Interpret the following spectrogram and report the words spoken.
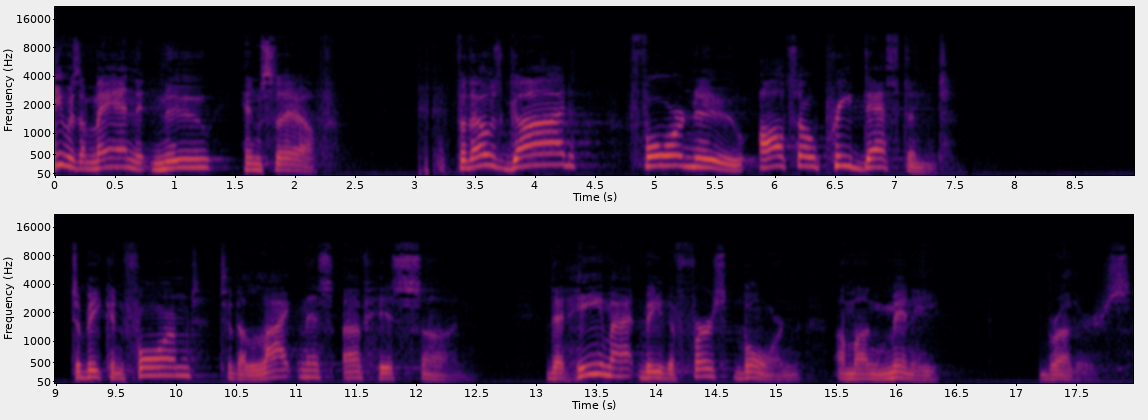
He was a man that knew himself. For those God foreknew, also predestined to be conformed to the likeness of his Son, that he might be the firstborn among many brothers.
